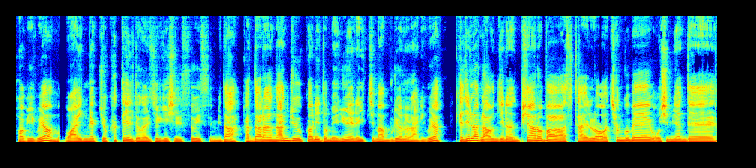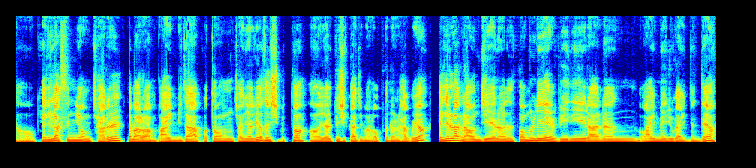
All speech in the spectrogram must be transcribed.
펍이고요. 와인, 맥주, 칵테일 등을 즐기실 수 있습니다. 간단한 안주거리도 메뉴에는 있지만 무료는 아니고요. 캐딜락 라운지는 피아노바 스타일로 1950년대 어, 캐딜락 승용차를 테마로 한 바입니다. 보통 저녁 6시부터 어, 12시까지만 오픈을 하고요. 캐딜락 라운지에는 Sommelier Bin이라는 와인 메뉴가 있는데요.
